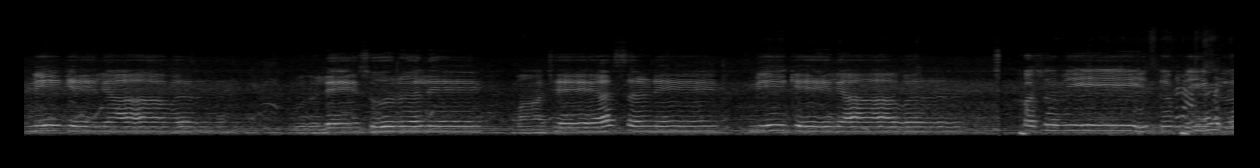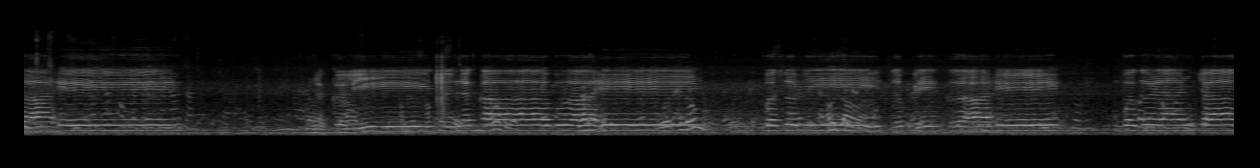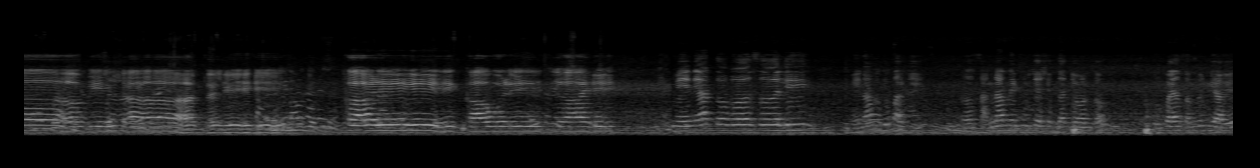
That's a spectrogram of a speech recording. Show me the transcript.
मी गेल्यावर. उरले सुरले माझे असणे मी गेल्यावर. फसवीच पीक आहे नकलीच नकाब आहे। फसवीच फेक आहे। बगळ्यांच्या वेशातले काळे कावळेच आहे। मेन्यात बसली। मेना म्हणजे पालखी। सांगणार नाही पुढच्या शब्दाचे अर्थ. कृपया समजून घ्यावे.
